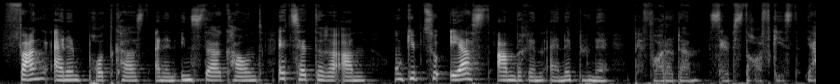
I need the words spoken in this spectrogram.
fang einen Podcast, einen Insta-Account etc. an und gib zuerst anderen eine Bühne, bevor du dann selbst drauf gehst, ja?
